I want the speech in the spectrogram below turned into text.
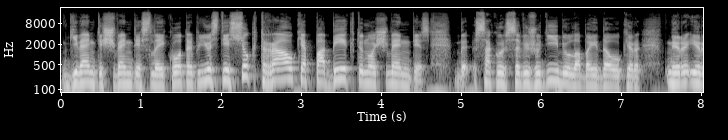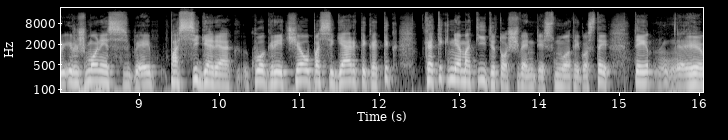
gyventi šventės laikotarpį. Jūs tiesiog traukia pabėgti nuo šventės. Sako, ir savižudybių labai daug. Ir, ir, ir, ir žmonės e, pasigeria, kuo greičiau pasigerti, kad tik, kad tik nematyti to šventės šventės nuotaikos. Tai, tai e,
